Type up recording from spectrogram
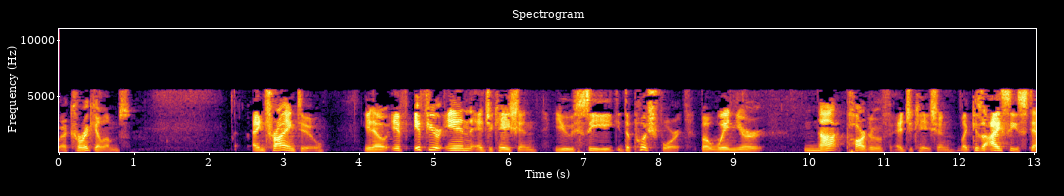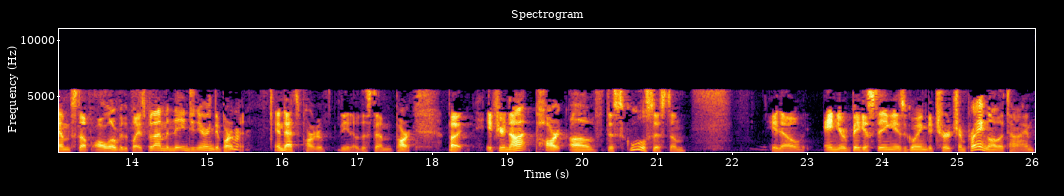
uh, curriculums and trying to, you know, if if you're in education, you see the push for it. But when you're not part of education, like because I see STEM stuff all over the place, but I'm in the engineering department, and that's part of you know the STEM part. But if you're not part of the school system, you know, and your biggest thing is going to church and praying all the time,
